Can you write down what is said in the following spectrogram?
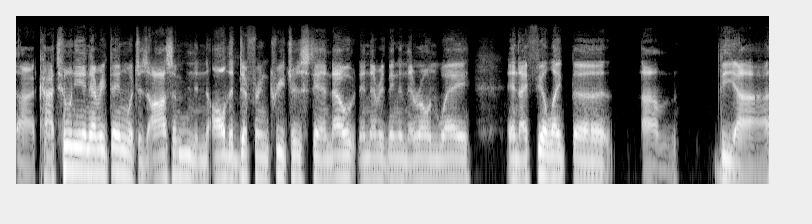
uh, cartoony and everything, which is awesome, and all the different creatures stand out and everything in their own way. And I feel like the um the uh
